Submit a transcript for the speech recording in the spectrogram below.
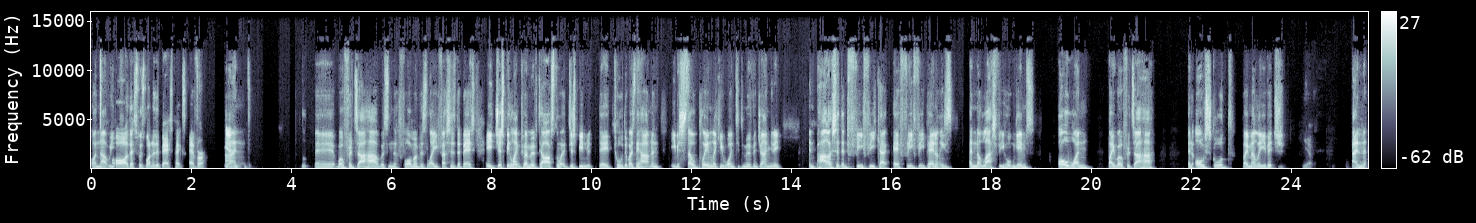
on that week. Oh, this was one of the best picks ever. Yeah. and uh, Wilfried Zaha was in the form of his life. This is the best. He'd just been linked to a move to Arsenal. It'd just been uh, told it wasn't happening. He was still playing like he wanted to move in January. In Palace, did three free kick, uh, three free penalties in the last three home games, all won by Wilfried Zaha, and all scored by Milivojevic. Yep. And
